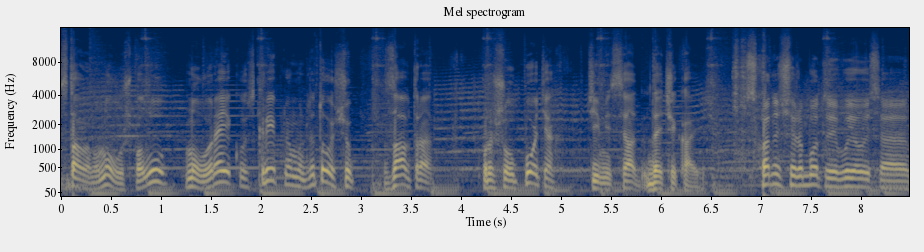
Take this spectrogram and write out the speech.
ставимо нову шпалу, нову рейку, скріплюємо для того, щоб завтра пройшов потяг в ті місця, де чекають. Складнощі роботи виявилися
